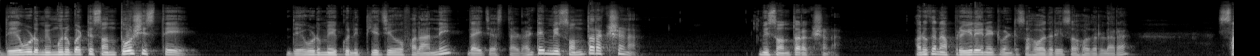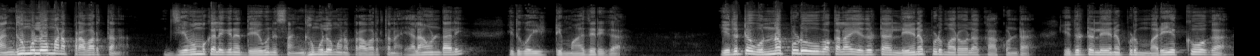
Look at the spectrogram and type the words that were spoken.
దేవుడు మిమ్మును బట్టి సంతోషిస్తే దేవుడు మీకు నిత్య జీవ ఫలాన్ని దయచేస్తాడు. అంటే మీ సొంత రక్షణ. మీ సొంత రక్షణ. కనుక నా ప్రియులైనటువంటి సహోదరి సహోదరులారా సంఘములో మన ప్రవర్తన జీవము కలిగిన దేవుని సంఘములో మన ప్రవర్తన ఎలా ఉండాలి? ఇదిగో ఇట్టి మాదిరిగా. ఎదుట ఉన్నప్పుడు ఒకలా ఎదుట లేనప్పుడు మరోలా కాకుండా ఎదుట లేనప్పుడు మరి ఎక్కువగా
